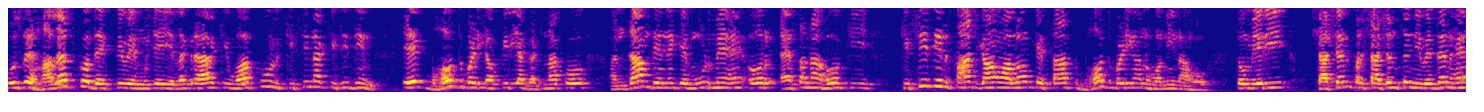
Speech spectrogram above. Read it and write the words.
उस हालत को देखते हुए मुझे ये लग रहा है कि वह पुल किसी न किसी दिन एक बहुत बड़ी अप्रिय घटना को अंजाम देने के मूड में है और ऐसा ना हो कि किसी दिन पाँच गाँव वालों के साथ बहुत बड़ी अनहोनी ना हो। तो मेरी शासन प्रशासन से निवेदन है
